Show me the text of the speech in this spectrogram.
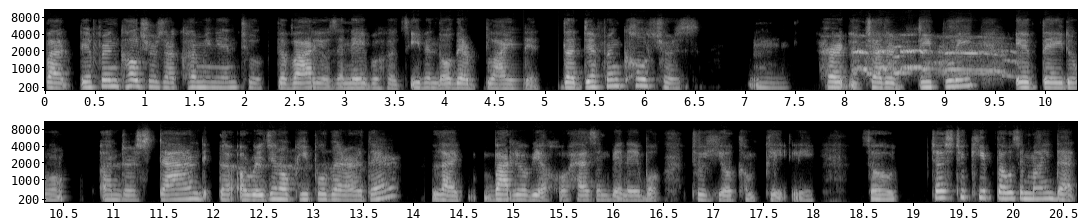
but different cultures are coming into the barrios and neighborhoods even though they're blighted the different cultures mm, hurt each other deeply if they don't understand the original people that are there, like Barrio Viejo hasn't been able to heal completely. So just to keep those in mind that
